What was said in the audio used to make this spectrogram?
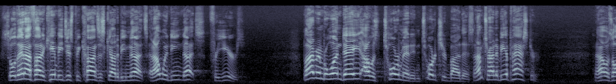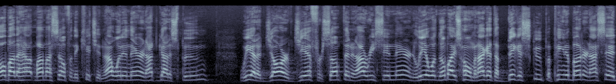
So then I thought it can't be just pecans, it's got to be nuts. And I wouldn't eat nuts for years. But I remember one day I was tormented and tortured by this. And I'm trying to be a pastor. And I was all by, the house, by myself in the kitchen. And I went in there and I got a spoon. We had a jar of Jif or something. And I reached in there and Leah was nobody's home. And I got the biggest scoop of peanut butter. And I said,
